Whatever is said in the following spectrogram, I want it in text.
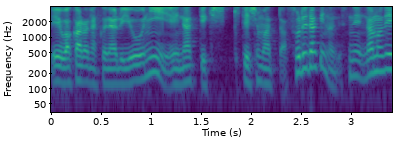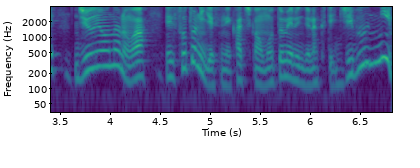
え、わからなくなるように、え、なってきてしまった。それだけなんですね。なので、重要なのは、え、外にですね、価値観を求めるんじゃなくて、自分に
